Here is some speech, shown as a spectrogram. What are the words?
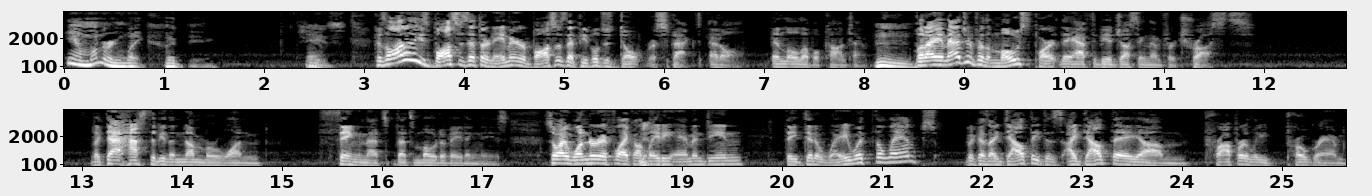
Yeah, I'm wondering what it could be. Jeez. Because a lot of these bosses that they're naming are bosses that people just don't respect at all in low level content. But I imagine for the most part, they have to be adjusting them for trusts. Like that has to be the number one thing that's that's motivating these. So I wonder if like on Yeah. Lady Amandine, they did away with the lamps because I doubt they des- I doubt they um, properly programmed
